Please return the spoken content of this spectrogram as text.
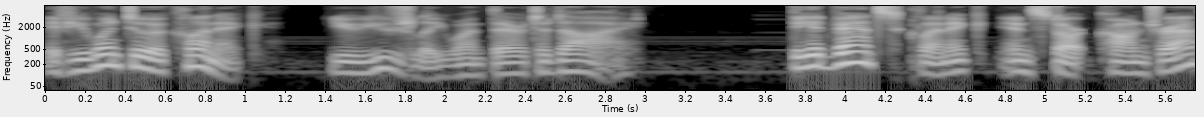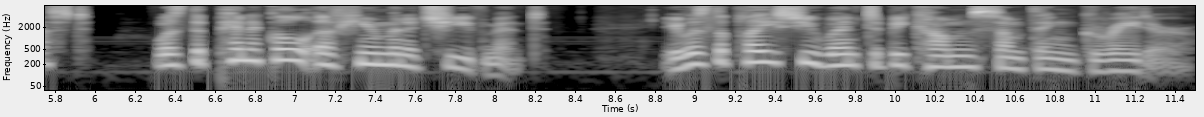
If you went to a clinic, you usually went there to die. The advanced clinic, in stark contrast, was the pinnacle of human achievement. It was the place you went to become something greater.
